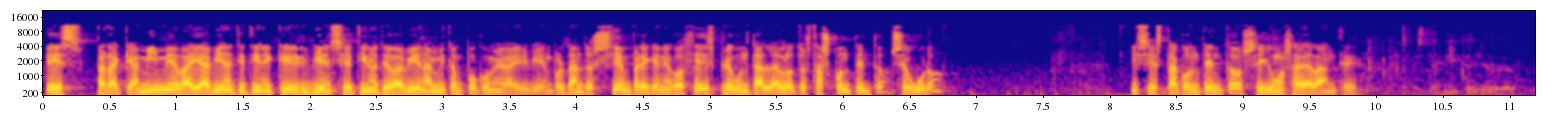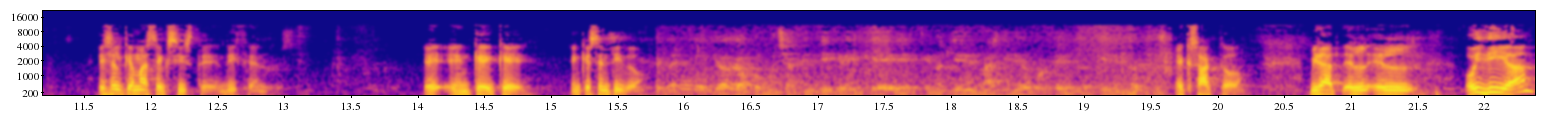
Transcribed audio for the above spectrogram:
Es para que a mí me vaya bien, a ti tiene que ir bien. Si a ti no te va bien, a mí tampoco me va a ir bien. Por tanto, siempre que negociéis, preguntarle al otro, ¿estás contento? ¿Seguro? Y si está contento, seguimos adelante. Es el que más existe, dicen. Eh, ¿En qué, qué, ¿En qué sentido? Yo hablo con mucha gente y creen que, no tienen más dinero porque lo tienen otros. Exacto. Mirad, el, hoy día,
